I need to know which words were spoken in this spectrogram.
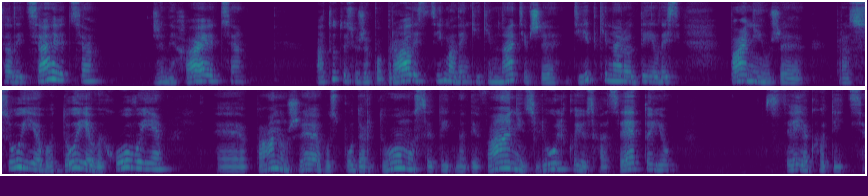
залицяються, женихаються. А тут ось уже побрались, в цій маленькій кімнаті вже дітки народились, пані вже прасує, годує, виховує. Е, Пан уже господар дому сидить на дивані з люлькою, з газетою. Все як годиться.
